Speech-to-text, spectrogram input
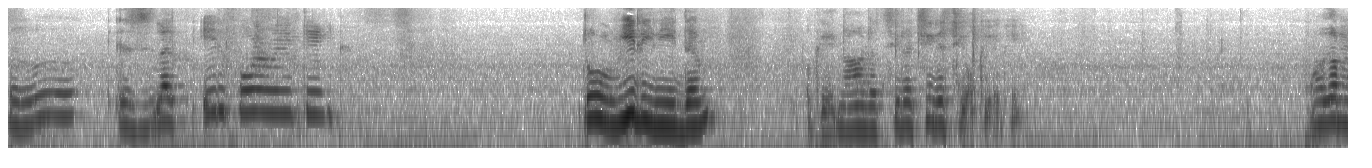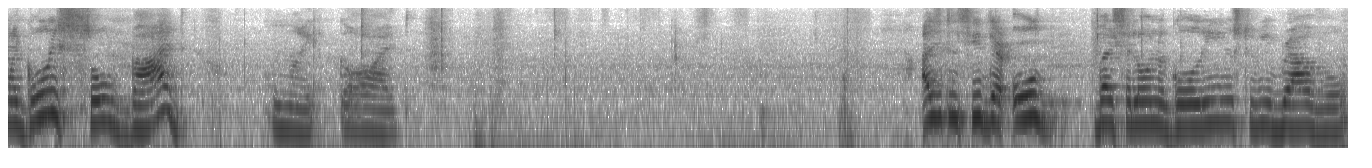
For who is like 84 rating. Don't really need them. Okay, now let's see, let's see, let's see. Okay, okay. Oh my god, my goal is so bad. Oh my god. As you can see, their old Barcelona goalie used to be Bravo.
